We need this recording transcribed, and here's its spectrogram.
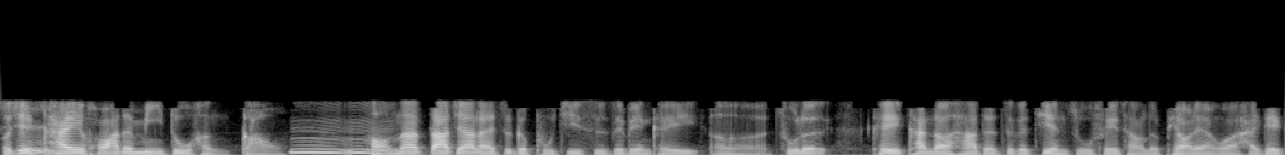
而且，开花的密度很高。嗯嗯，好，那大家来这个普济寺这边可以呃，除了可以看到它的这个建筑非常的漂亮外，还可以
